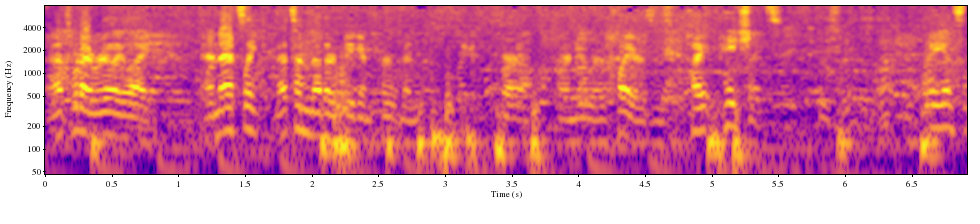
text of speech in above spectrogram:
That's what I really like, and that's like that's another big improvement for for newer players is patience. Play against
